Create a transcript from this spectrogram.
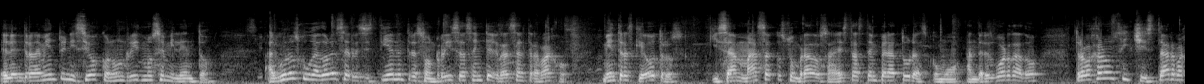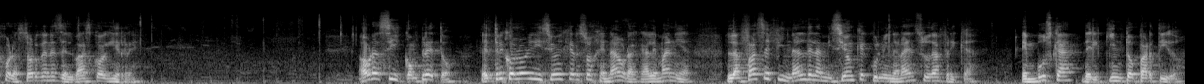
El entrenamiento inició con un ritmo semilento. Algunos jugadores se resistían entre sonrisas a integrarse al trabajo, mientras que otros, quizá más acostumbrados a estas temperaturas como Andrés Guardado, trabajaron sin chistar bajo las órdenes del Vasco Aguirre. Ahora sí, completo. El tricolor inició en Herzogenaurach, Alemania, la fase final de la misión que culminará en Sudáfrica, en busca del quinto partido.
